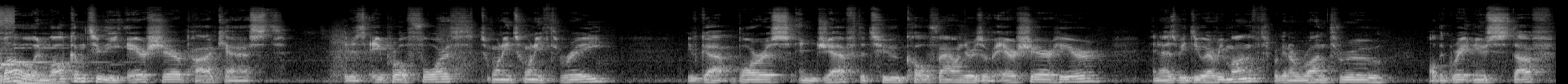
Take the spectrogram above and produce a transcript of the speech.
Hello, and welcome to the Ayrshare podcast. It is April 4th, 2023. You've got Boris and Geoff, the two co founders of Ayrshare, here. And as we do every month, we're going to run through all the great new stuff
